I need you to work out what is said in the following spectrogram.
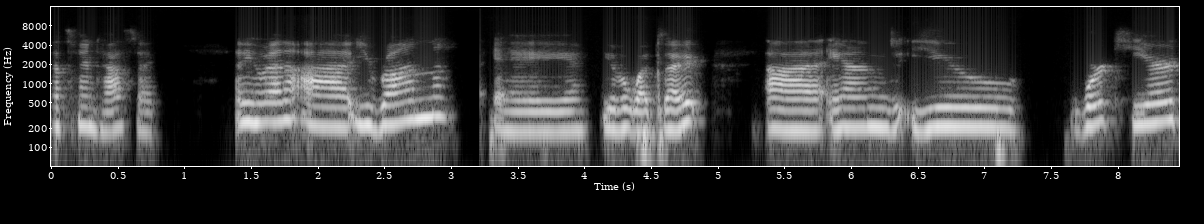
That's fantastic. And you run, uh, you run a, you have a website, uh, and you work here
